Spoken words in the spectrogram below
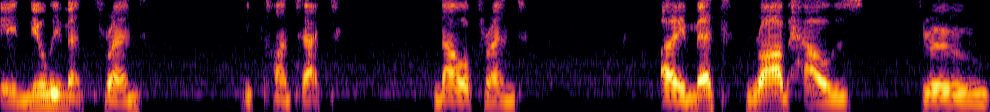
a newly met friend, a contact, now a friend. I met Rob House through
